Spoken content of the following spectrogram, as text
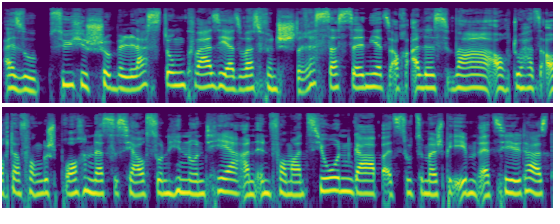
also psychische Belastung quasi, also was für ein Stress das denn jetzt auch alles war. Auch du hast auch davon gesprochen, dass es ja auch so ein Hin und Her an Informationen gab, als du zum Beispiel eben erzählt hast,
